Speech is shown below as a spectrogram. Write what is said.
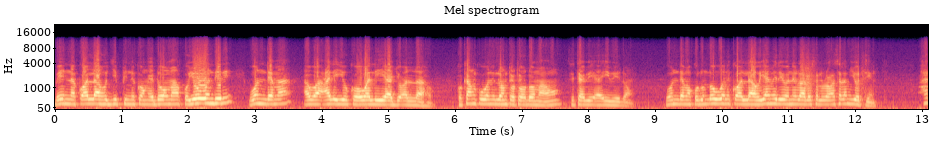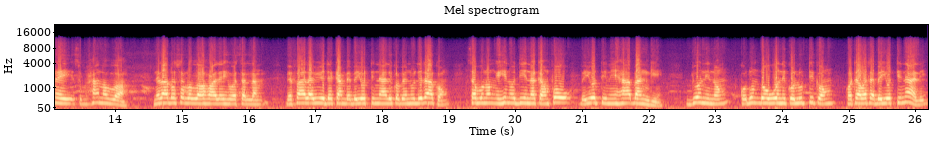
ɓe inna ko allahu jippini kon e dow ma ko yowodiri wondema awa aliyu ko waliyajo allahu. Ko kanko woni lontotoɗoma on si tawi a iwi ɗon. Wondema ko ɗum ɗo woni ko allahu yamiri o nelaɗo sallallah ai sallam yettin haray subhanallah nelaɗo sallllahu alayhi wa sallam ɓe faala wiide kamɓe ɓe yettinali koɓe nulira kon. saabu noon e hino dina kam fof ɓe yettini ha ɓangi. Joni noon ko ɗum ɗon woni ko lutti kon ko tawata ɓe yettinali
